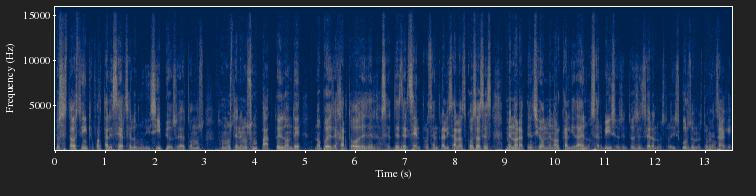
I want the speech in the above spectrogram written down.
Los estados tienen que fortalecerse, los municipios, o sea, somos, somos, tenemos un pacto y donde no puedes dejar todo desde el, desde el centro, centralizar las cosas es menor atención, menor calidad en los servicios. Entonces ese era nuestro discurso, nuestro mensaje.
